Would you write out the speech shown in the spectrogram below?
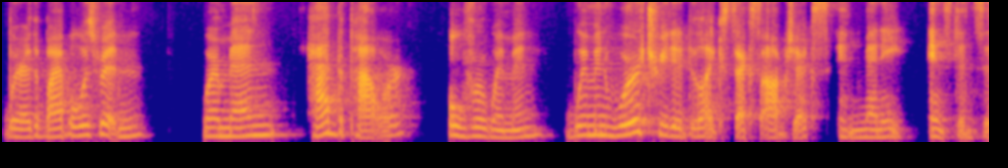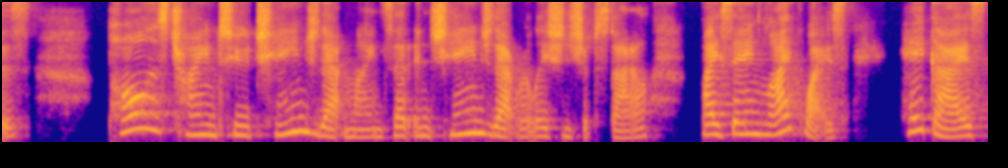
where the Bible was written, where men had the power over women. Women were treated like sex objects in many instances. Paul is trying to change that mindset and change that relationship style by saying, likewise, hey guys,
